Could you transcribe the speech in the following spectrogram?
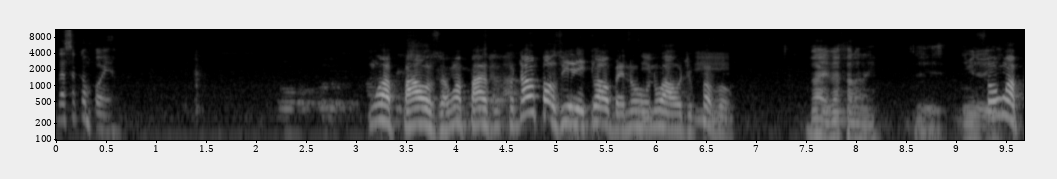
dessa campanha. Uma pausa, uma pausa. Dá uma pausinha aí, Clauber, no, no áudio, por favor. Vai, vai falando aí. Só uma,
